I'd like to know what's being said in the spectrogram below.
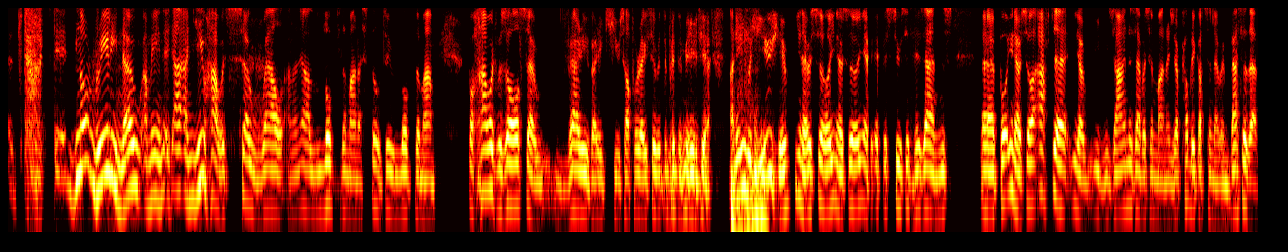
Not really, no. I mean, I knew Howard so well, and I loved the man. I still do love the man. But Howard was also very, very cute operator with the, with the media, and he would use you, you know. So you know, so if, if it suited his ends, uh, but you know, so after you know he resigned as Everton manager, I probably got to know him better then.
